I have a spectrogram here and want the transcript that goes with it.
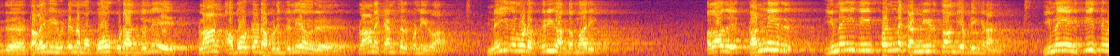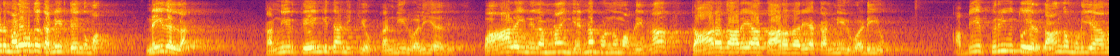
இந்த தலைவியை விட்டு நம்ம போகக்கூடாதுன்னு சொல்லி பிளான் அபோட்டட் அப்படின்னு சொல்லி அவர் பிளானை கேன்சல் பண்ணிடுவார். நெய்தலோட பிரிவு அந்த மாதிரி. அதாவது கண்ணீர் இமை பண்ண கண்ணீர் தாங்கி அப்படிங்கிறாங்க. இமையை தீர்த்து விடும் அளவுக்கு கண்ணீர் தேங்குமா? நெய்தல்ல. கண்ணீர் தேங்கி தான் நிற்கும். கண்ணீர் வழியாது. பாலை நிலம்னா இங்கே என்ன பண்ணும் அப்படின்னா தாரதாரையா தாரதாரையா கண்ணீர் வடியும். அப்படியே பிரிவு துயர் தாங்க முடியாம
